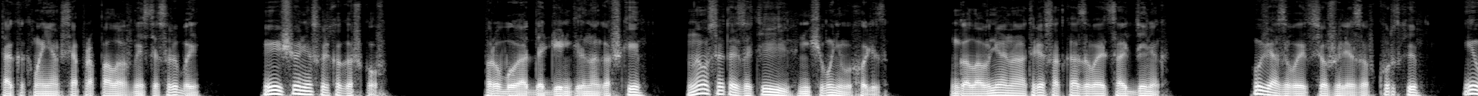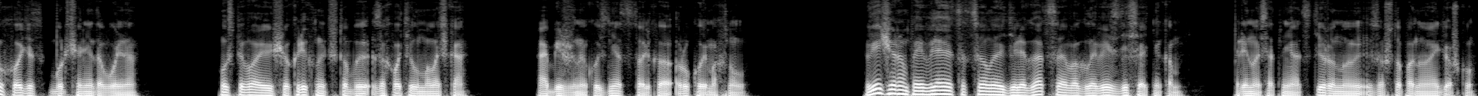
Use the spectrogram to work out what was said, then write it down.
так как моя вся пропала вместе с рыбой, и еще несколько горшков. Пробую отдать деньги на горшки, но с этой затеей ничего не выходит. Головня на отрез отказывается от денег. Увязывает все железо в куртке и уходит, бурча недовольно. Успеваю еще крикнуть, чтобы захватил молочка. Обиженный кузнец только рукой махнул. Вечером появляется целая делегация во главе с десятником. Приносят мне отстиранную и заштопанную одежку.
